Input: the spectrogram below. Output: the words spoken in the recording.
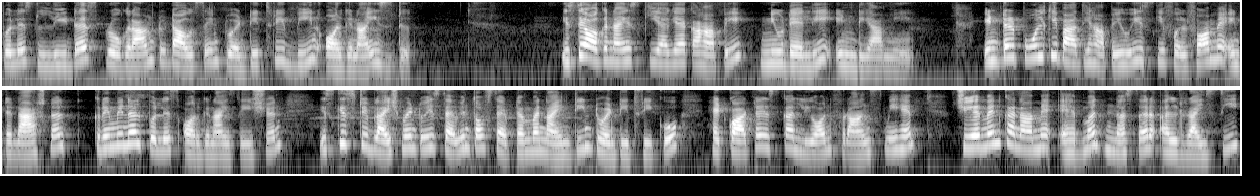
police leaders programme 2023 been organised? इसे ऑर्गेनाइज किया गया कहाँ पे? न्यू दिल्ली इंडिया में। इंटरपोल की बात यहाँ पे हुई, इसकी फुल फॉर्म है इंटरनेशनल क्रिमिनल पुलिस ऑर्गेनाइजेशन। इसकी स्टेब्लिशमेंट हुई सेवन्थ ऑफ़ सेप्टेम्बर 1923 को। हेडक्वार्टर इसका लियोन, फ्रांस में है। चेयरमैन का नाम है अहमद नसर अल राइसी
